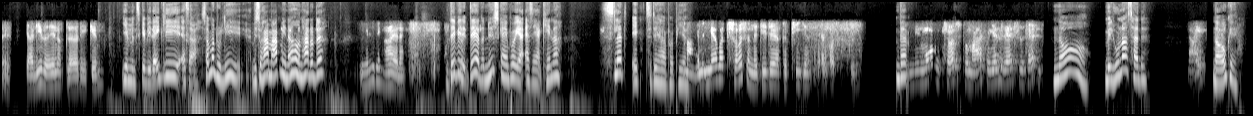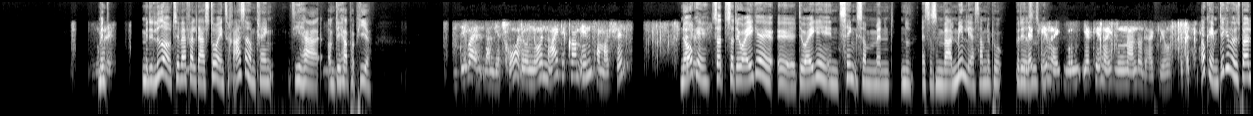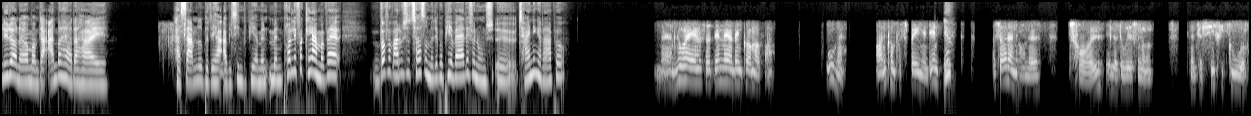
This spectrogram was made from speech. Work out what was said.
jeg har lige været inde og bladret det igen. Jamen, skal vi da ikke lige... Altså, så må du lige... Hvis du har mappen i nærheden, har du det? Ja, det har jeg da. Det, vil, det er jeg da nysgerrig på. Jeg, altså, jeg kender slet ikke til det her papir. Nej, men jeg var tosset med de der papirer. Jeg. Hvad? Min mor var tosset på mig, for jeg ville altid have den. Nå, vil hun også have det? Nej. Nå, okay. nu Men- det- Men det lyder jo til i hvert fald, der er stor interesse omkring de her, om det her papir. Det var, jamen, jeg tror, det var noget, nej, det kom inden fra mig selv. Nå, Altså- okay. Så, så det var ikke øh, det var ikke en ting, som man altså som var almindelig at samle på på det her Jeg tidspunkt. kender, ikke nogen, jeg kender ikke nogen andre, der har gjort. Okay, men det kan vi jo spørge lytterne om, om der er andre her, der har øh, har samlet på det her appelsinpapir. Men, men prøv lige at forklare mig, hvad, hvorfor var du så tosset med det papir? Hvad er det for nogle øh, tegninger, der er på? Ja, nu er jeg jo så, den her, den kommer fra Uha. Og den kommer fra Spanien. Det er en Ja. hest. Og så er der nogle øh, trolde, eller du ved, sådan nogle fantasifigurer.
